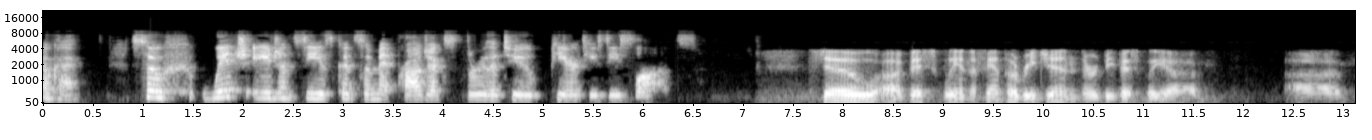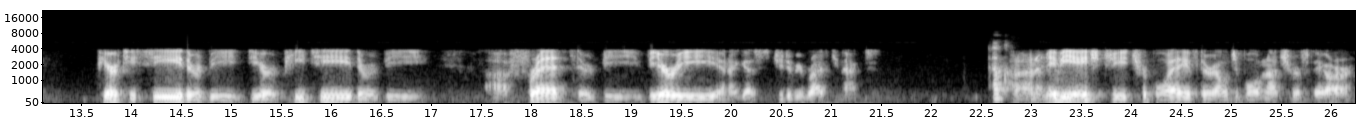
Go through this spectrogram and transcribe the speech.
Okay. So which agencies could submit projects through the two PRTC slots? So uh, basically, in the FAMPO region, there would be basically uh, uh, PRTC, there would be DRPT, there would be uh, FRED, there would be VRE, and I guess GWRideConnect. Okay. Uh, and maybe HG AAA if they're eligible. I'm not sure if they are.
